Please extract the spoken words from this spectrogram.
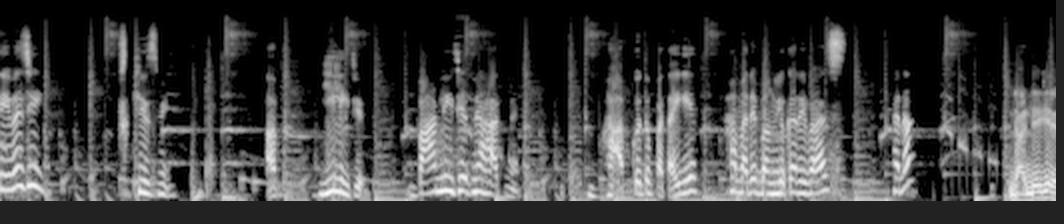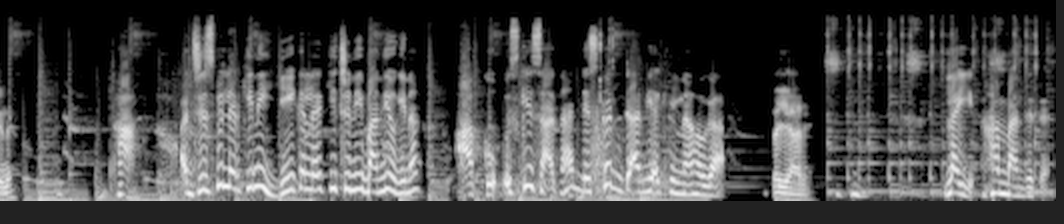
देवर जी। एक्सक्यूज मी अब ये लीजिए। बाँध लीजिए अपने हाथ में। आपको तो पता ही है हमारे बंगलों का रिवाज है ना? डांडिया के ना? हाँ और जिस भी लड़की ने ये कलर की चुनी बांधी होगी ना आपको उसके साथ ना डिस्को डांडिया खेलना होगा। तैयार है। लाइए हम बाँध देते हैं।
